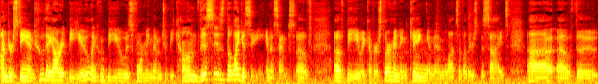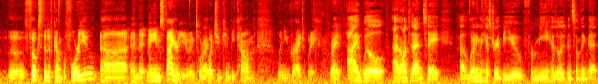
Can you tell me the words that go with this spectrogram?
understand who they are at BU and who BU is forming them to become. This is the legacy, in a sense, of of BU. It covers Thurman and King and, and lots of others besides uh, of the the folks that have come before you uh, and that may inspire you and toward Right. what you can become when you graduate. Right. I will add on to that and say, uh, learning the history of BU for me has always been something that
